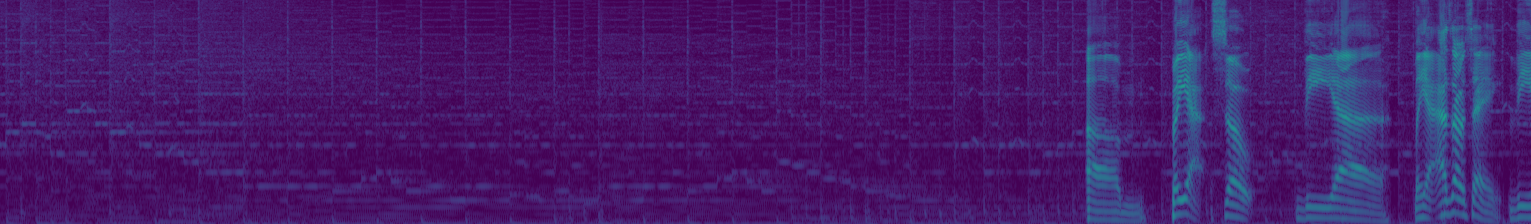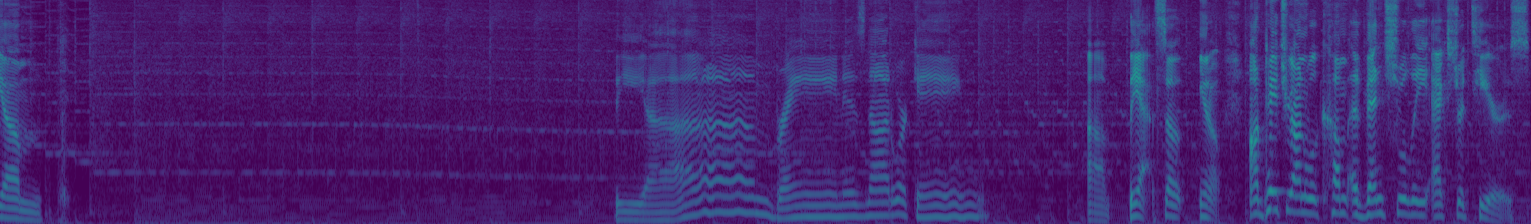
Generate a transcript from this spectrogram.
Um, but yeah, so the, uh, but yeah, as I was saying, the, um, the, um, brain is not working. Um, yeah, so, you know, on Patreon will come eventually extra tiers,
